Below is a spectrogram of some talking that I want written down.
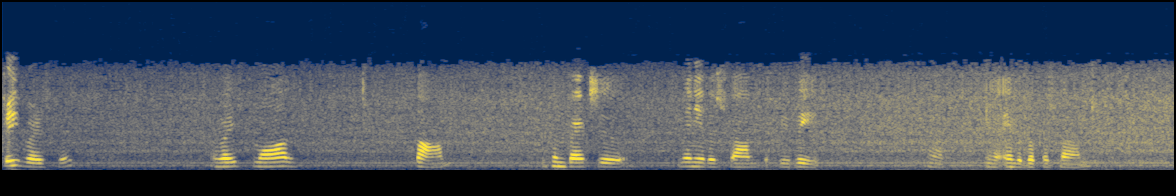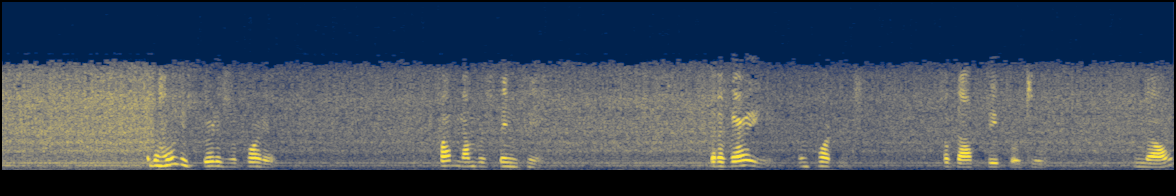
three verses, a very small psalm compared to many other psalms that we read uh, you know, in the book of Psalms. The Holy Spirit is reported quite a number of things here that are very important for God's people to know,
